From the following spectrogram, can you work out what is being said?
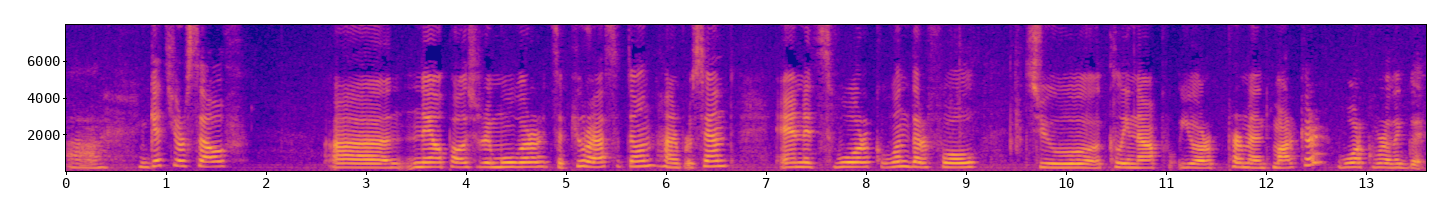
Uh, get yourself a nail polish remover. It's a pure acetone 100% and it's work wonderful to clean up your permanent marker. Work really good.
